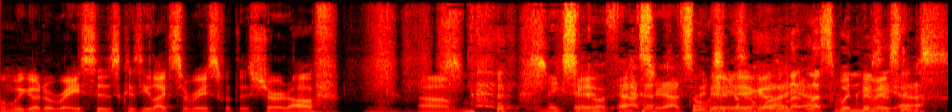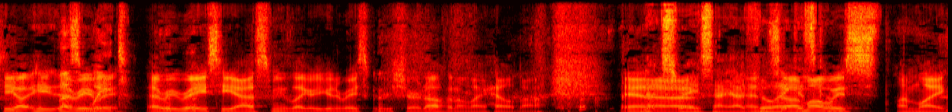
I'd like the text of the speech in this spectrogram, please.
when we go to races because he likes to race with his shirt off. Um, It makes you go faster. That's the only It- it reason goes- why. Yeah. less wind it resistance. He, he, Less every, weight. every race he asks me like, "Are you going to race with your shirt off?" And I'm like, "Hell no." And, Next race, I- I feel like so I'm it's always I'm like,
